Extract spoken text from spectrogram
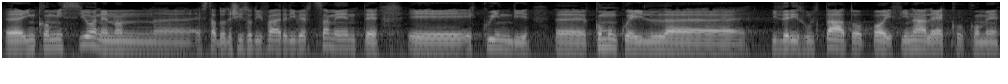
eh, in commissione, non eh, è stato deciso di fare diversamente e, e quindi eh, comunque il il risultato poi finale, ecco, come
